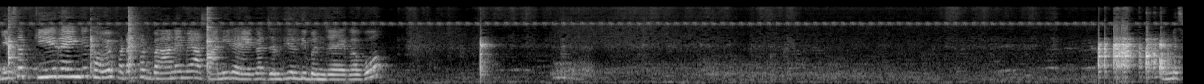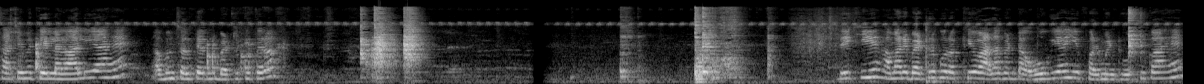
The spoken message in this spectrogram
ये सब किए रहेंगे तो हमें फटाफट बनाने में आसानी रहेगा, जल्दी जल्दी बन जाएगा वो। हमने सांचे में तेल लगा लिया है। अब हम चलते हैं अपने बैटर की तरफ़। देखिए, हमारे बैटर को रखे हुए आधा घंटा हो गया, ये फर्मेंट हो चुका है।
